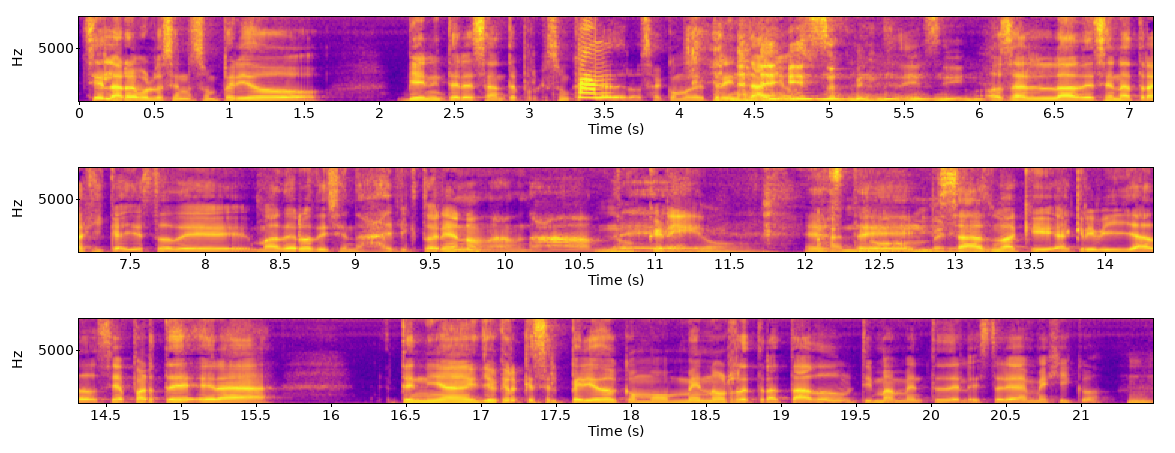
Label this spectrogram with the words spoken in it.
Sí, la revolución es un periodo bien interesante porque es un cagadero, o sea, como de 30 años. Eso pensé, sí. O sea, la decena trágica y esto de Madero diciendo, ay, Victoriano, no, no, No hombre". creo. Este, Ah, no, hombre. quizás, ¿no? Acri- acribillado. O sea, aparte era... Tenía, yo creo que es el periodo como menos retratado últimamente de la historia de México. Mm.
